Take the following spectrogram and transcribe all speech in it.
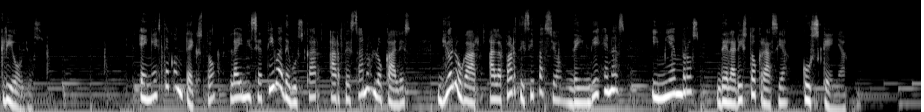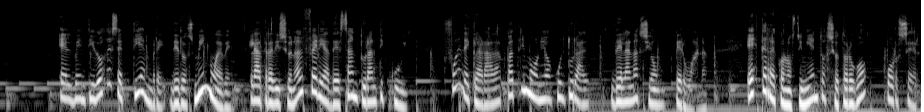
criollos. En este contexto, la iniciativa de buscar artesanos locales dio lugar a la participación de indígenas y miembros de la aristocracia cusqueña. El 22 de septiembre de 2009, la tradicional feria de Santuranticuy fue declarada Patrimonio Cultural de la Nación Peruana. Este reconocimiento se otorgó por ser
